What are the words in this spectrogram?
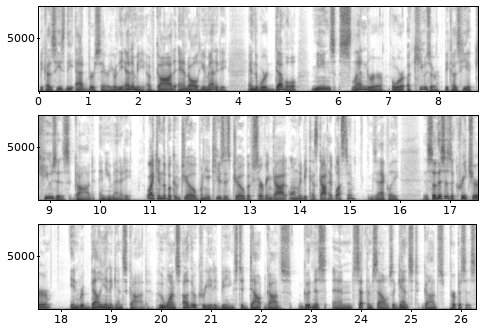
because he's the adversary or the enemy of God and all humanity. And the word devil means slanderer or accuser because he accuses God and humanity. Like in the book of Job, when he accuses Job of serving God only because God had blessed him? Exactly. So, this is a creature in rebellion against God who wants other created beings to doubt God's goodness and set themselves against God's purposes.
